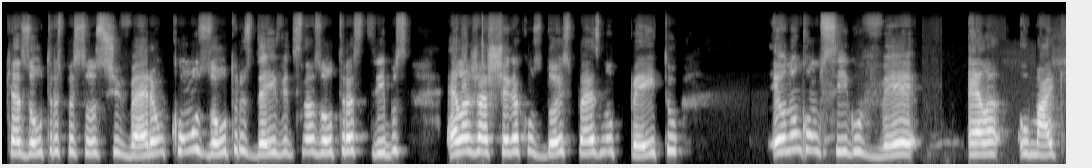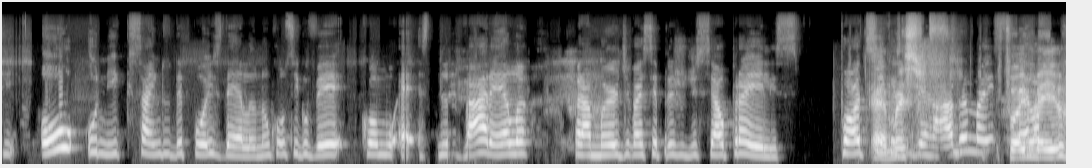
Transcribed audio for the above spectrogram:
que as outras pessoas tiveram com os outros Davids nas outras tribos. Ela já chega com os dois pés no peito. Eu não consigo ver ela, o Mike ou o Nick saindo depois dela. Eu não consigo ver como é, levar ela para merge vai ser prejudicial para eles. Pode ser é, que esteja errada, mas. Foi ela... meio.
